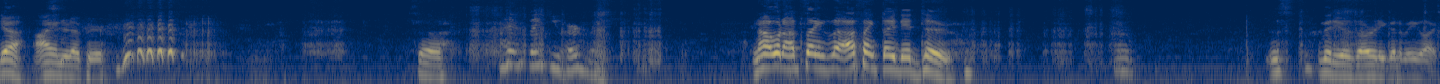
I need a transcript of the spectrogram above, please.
Yeah, I ended up here. So I didn't think you heard me. not what I think. I think they did too. Mm. This video is already gonna be like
